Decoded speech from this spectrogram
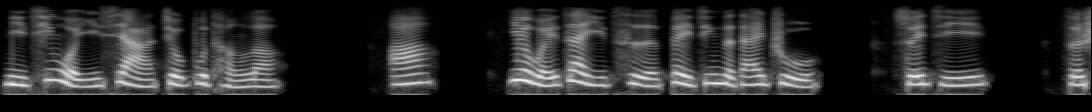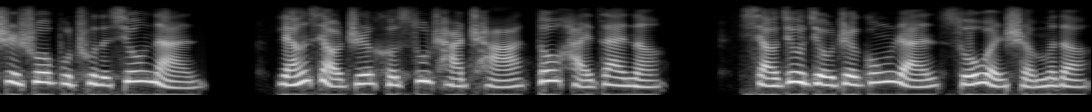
你亲我一下就不疼了啊？”叶维再一次被惊的呆住，随即则是说不出的羞赧。梁小芝和苏茶茶都还在呢，小舅舅这公然索吻什么的，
